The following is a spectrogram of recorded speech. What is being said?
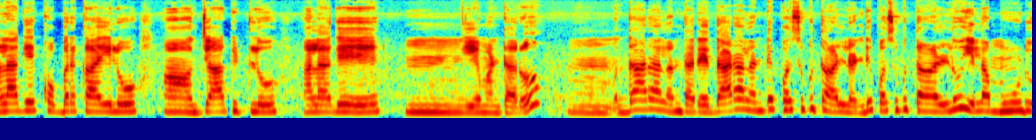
అలాగే కొబ్బరికాయలు జాకెట్లు అలాగే ఏమంటారు? దారాలు అంటారే దారాలు అంటే పసుపు తాళ్ళు అండి పసుపు తాళ్ళు ఇలా మూడు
